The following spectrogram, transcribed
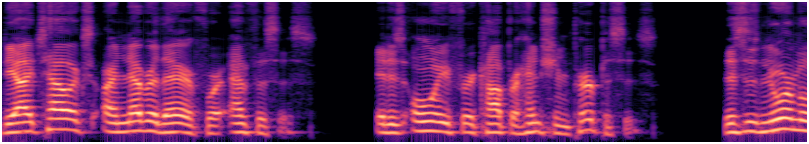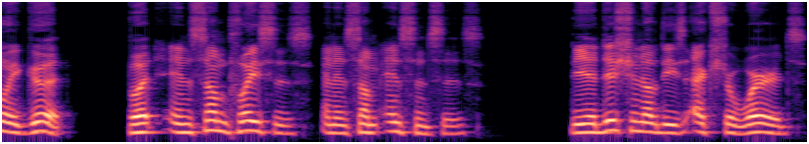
The italics are never there for emphasis, it is only for comprehension purposes. This is normally good, but in some places and in some instances, the addition of these extra words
